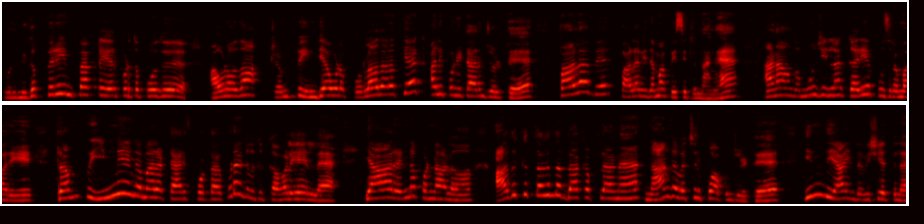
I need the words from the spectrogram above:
ஒரு மிகப்பெரிய இம்பேக்டை ஏற்படுத்த போகுது. அவ்வளோதான் ட்ரம்ப் இந்தியாவோட பொருளாதாரத்தையே காலி பண்ணிட்டாருன்னு சொல்லிட்டு பல பேர் பல விதமாக பேசிகிட்டு இருந்தாங்க. ஆனால் அவங்க மூஞ்சிலாம் கரிய பூசுகிற மாதிரி ட்ரம்ப் இன்னும் எங்கள் மேலே டேரிஃப் போட்டால் கூட எங்களுக்கு கவலையே இல்லை. யார் என்ன பண்ணாலும் அதுக்கு தகுந்த பேக்கப் பிளானை நாங்கள் வச்சுருப்போம் அப்படின்னு சொல்லிட்டு இந்தியா இந்த விஷயத்தில்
